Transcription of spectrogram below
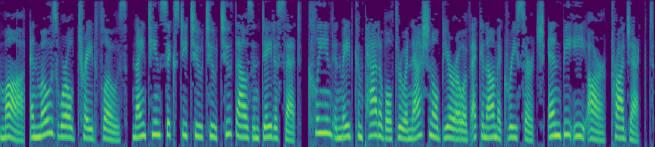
Ma, and Mo's World Trade Flows, 1962-2000 dataset, cleaned and made compatible through a National Bureau of Economic Research NBER project.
